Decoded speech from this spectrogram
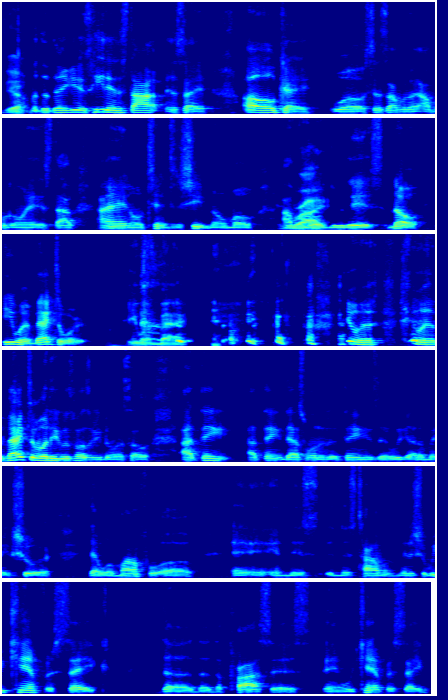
Yeah. But the thing is, he didn't stop and say, "Oh, okay well, since I'm gonna I'm gonna go ahead and stop, I ain't gonna tend to the sheep no more. I'm right. gonna do this. No, he went back to work. He went back. he went he went back to what he was supposed to be doing. So I think I think that's one of the things that we got to make sure that we're mindful of in, in this in this time of ministry. We can't forsake the the the process, and we can't forsake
